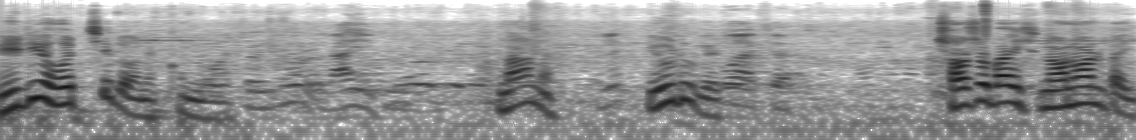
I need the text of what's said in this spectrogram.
ভিডিও হচ্ছিল অনেকক্ষণ ধরে। না না, ইউটিউবে। ছশো বাইশ, নর্মালটাই।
